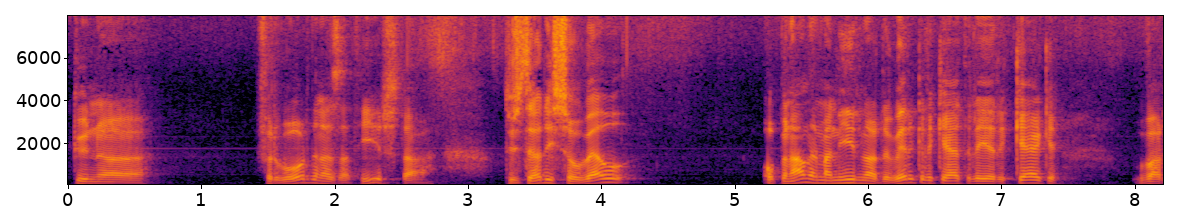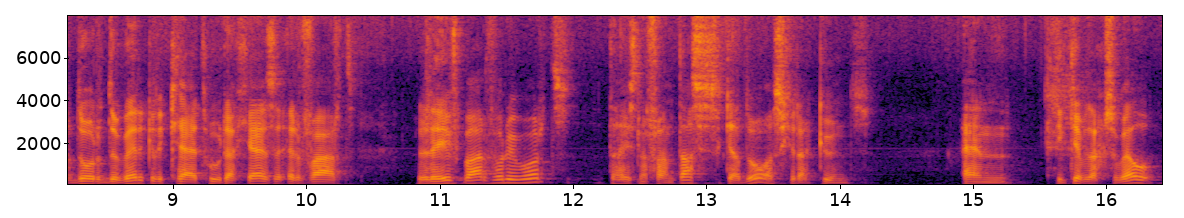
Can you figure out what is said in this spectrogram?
kunnen verwoorden als dat hier staat. Dus dat is zowel op een andere manier naar de werkelijkheid leren kijken, waardoor de werkelijkheid, hoe dat jij ze ervaart, leefbaar voor je wordt. Dat is een fantastisch cadeau als je dat kunt. En ik heb dat zowel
